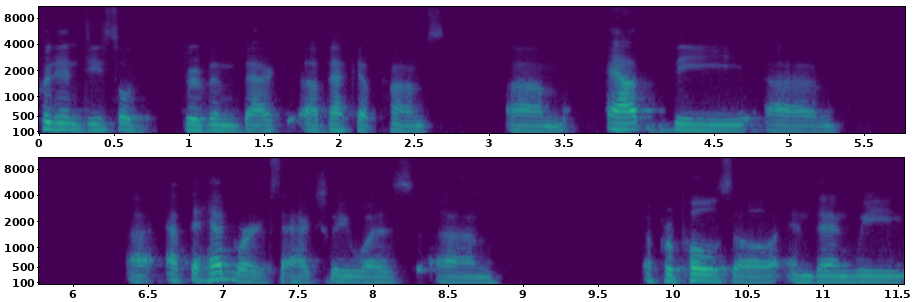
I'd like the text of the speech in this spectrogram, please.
put in diesel-driven back, uh, backup pumps um, at the um, uh, at the headworks actually was um, a proposal, and then we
